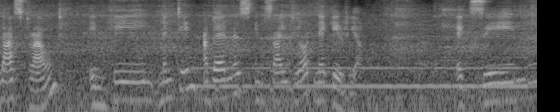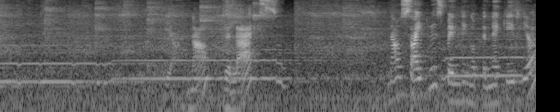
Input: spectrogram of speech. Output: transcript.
Last round, inhale, maintain awareness inside your neck area. Exhale. Yeah, now relax. Now sideways bending of the neck area.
